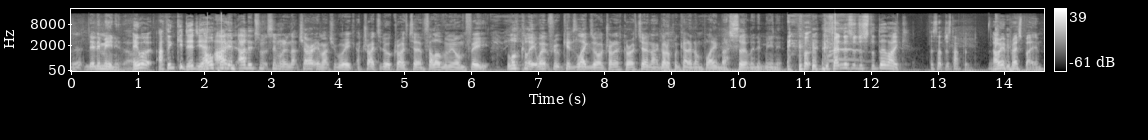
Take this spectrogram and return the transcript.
Uh, did he mean it though? He were, I think he did, yeah. Oh, I did, I did something similar in that charity match of a week. I tried to do a Cruyff turn, fell over my own feet. Luckily, it went through kids' legs or trying to Cruyff turn. And I got up and carried on playing, but I certainly didn't mean it. but defenders were just stood there like, Has that just happened? I was impressed by him.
